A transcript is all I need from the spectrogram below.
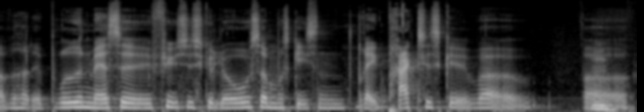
at hvad det, bryde en masse fysiske love, så måske sådan rent praktiske, hvor, hvor, mm.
